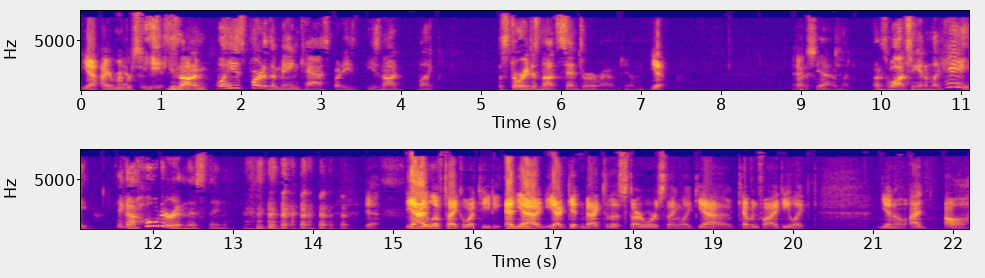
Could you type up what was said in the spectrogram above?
Yeah. I remember. s- He- he's not a well. He's part of the main cast, but he's he's not like the story does not center around him. But, Excellent. Yeah, like, I was watching it. I'm like, hey, they got Hodor in this thing. Yeah. Yeah, I love Taika Waititi, and yeah, yeah. Getting back to the Star Wars thing, like, yeah, Kevin Feige, like, you know, I oh,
